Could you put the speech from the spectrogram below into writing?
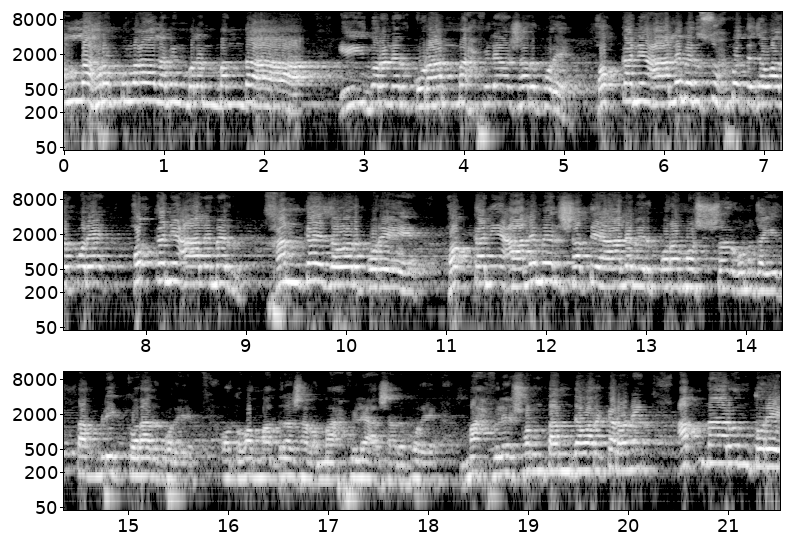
আল্লাহ রব্বুল আলামিন বলেন, বান্দা, এই ধরনের কোরআন মাহফিলে আসার পরে, হক্কানি আলেমের সুহবতে যাওয়ার পরে, হক্কানি আলেমের খানকায় যাওয়ার পরে হক্কানি আলেমের সাথে আলেমের পরামর্শ অনুযায়ী তাবলিগ করার পরে অথবা মাদ্রাসার মাহফিলে আসার পরে মাহফিলে সন্তান দেওয়ার কারণে আপনার অন্তরে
